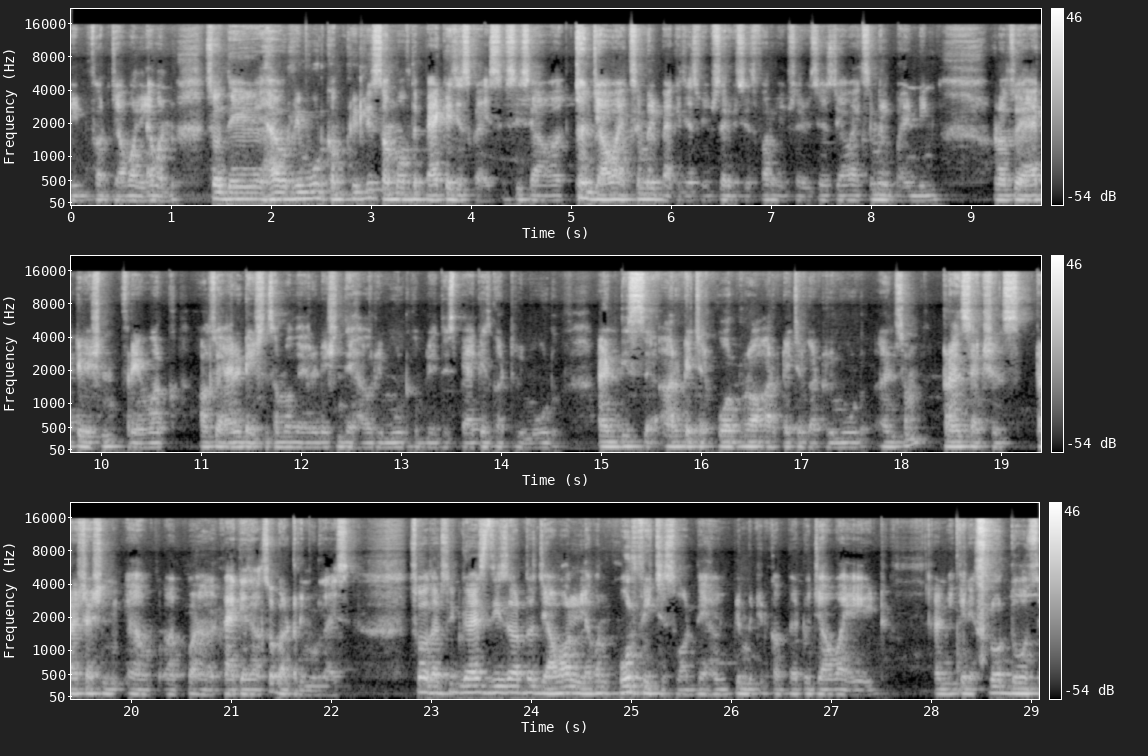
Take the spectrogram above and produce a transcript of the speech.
did for java 11 so they have removed completely some of the packages guys. This is uh, java xml packages web services for web services java xml binding and also activation framework also annotation some of the annotation they have removed completely. This package got removed and this architecture core architecture got removed and some transactions transaction uh, uh, package also got removed guys so that's it guys. These are the java 11 core features what they have implemented compared to java 8 and we can explore those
